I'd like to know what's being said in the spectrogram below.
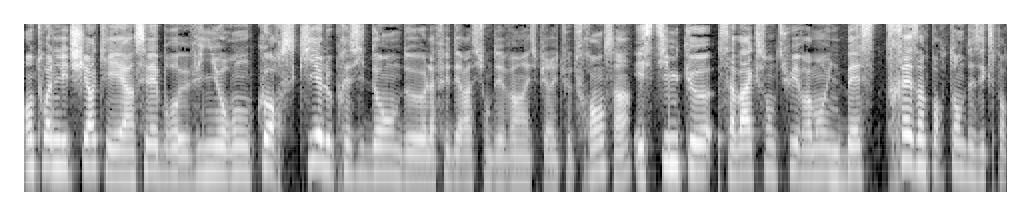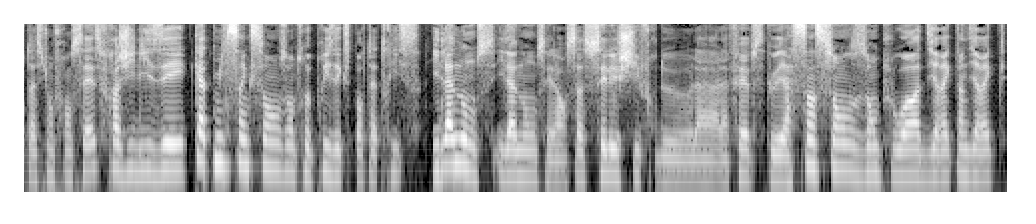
Antoine Liccia, qui est un célèbre vigneron corse, qui est le président de la Fédération des vins et spiritueux de France, hein, estime que ça va accentuer vraiment une baisse très importante des exportations françaises, fragiliser 4500 entreprises exportatrices. Il annonce, il annonce, et alors ça c'est les chiffres de la, la FEFS, qu'il y a 500 emplois directs, indirects,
